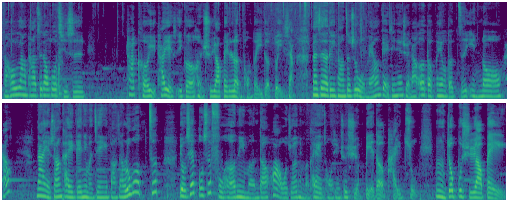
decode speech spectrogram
然后让他知道说，其实。他可以，他也是一个很需要被认同的一个对象。那这个地方就是我们要给今天选到二的朋友的指引喽。好，那也算可以给你们建议方向。如果这有些不是符合你们的话，我觉得你们可以重新去选别的牌组，嗯，就不需要被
